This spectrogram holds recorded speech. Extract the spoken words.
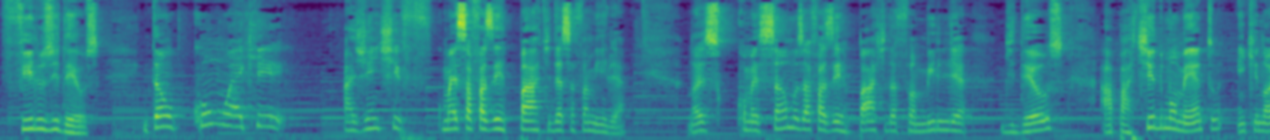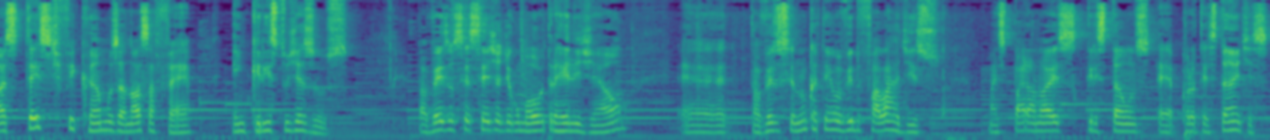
filhos de Deus. Então, como é que a gente começa a fazer parte dessa família? Nós começamos a fazer parte da família de Deus a partir do momento em que nós testificamos a nossa fé em Cristo Jesus. Talvez você seja de alguma outra religião, é, talvez você nunca tenha ouvido falar disso, mas para nós cristãos é, protestantes,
